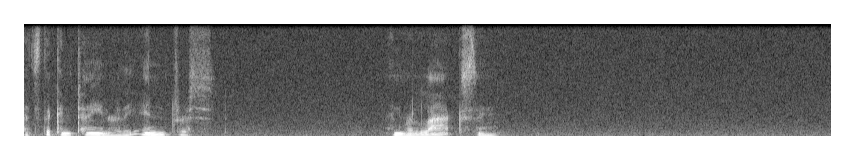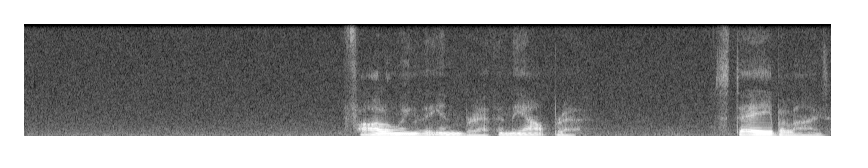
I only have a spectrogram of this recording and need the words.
That's the container, the interest. And relaxing. Following the in breath and the out breath. Stabilizing.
